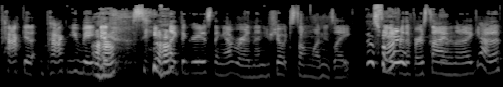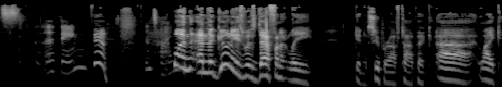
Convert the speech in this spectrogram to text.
pack it, pack. You make Uh-huh. it seem Uh-huh. like the greatest thing ever, and then you show it to someone who's like seen fine. it for the first time, and they're like, "Yeah, that's a thing. yeah. That's fine." Well, and and the Goonies was definitely getting super off topic. Uh, like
